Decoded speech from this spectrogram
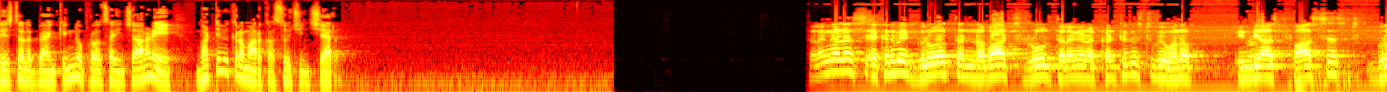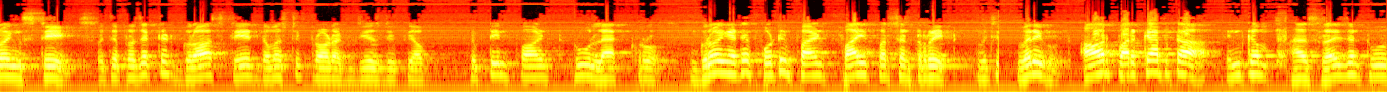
డిజిటల్ బ్యాంకింగ్ను ప్రోత్సహించాలని భట్టి విక్రమార్క సూచించారు Telangana's economic growth and NABARD's role, Telangana continues to be one of India's fastest growing states with a projected gross state domestic product GSDP of 15.2 lakh crores, growing at a 14.5% rate, which is very good. Our per capita income has risen to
